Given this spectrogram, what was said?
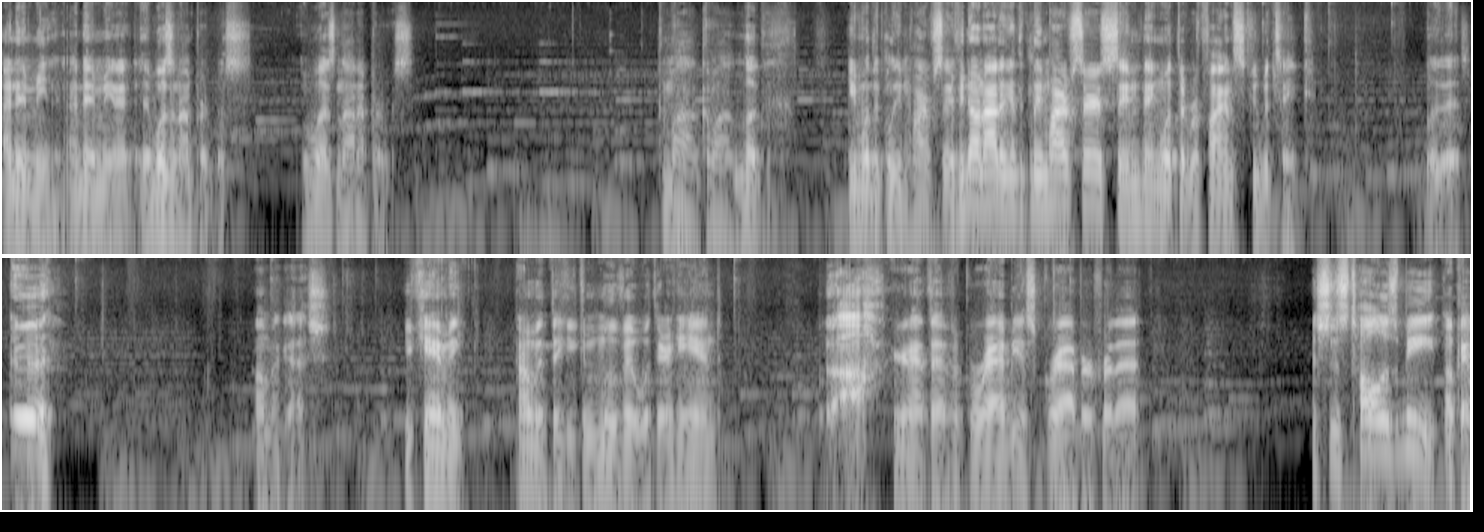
I didn't mean it. I didn't mean it. It wasn't on purpose. It was not on purpose. Come on, come on. Look, even with the Gleam Harvester. If you don't know how to get the Gleam Harvester, same thing with the Refined Scuba Tank. Look at this. Ugh. Oh my gosh. You can't even, I don't even think you can move it with your hand. Ugh, you're gonna have to have a grabbiest grabber for that. It's as tall as me. Okay,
